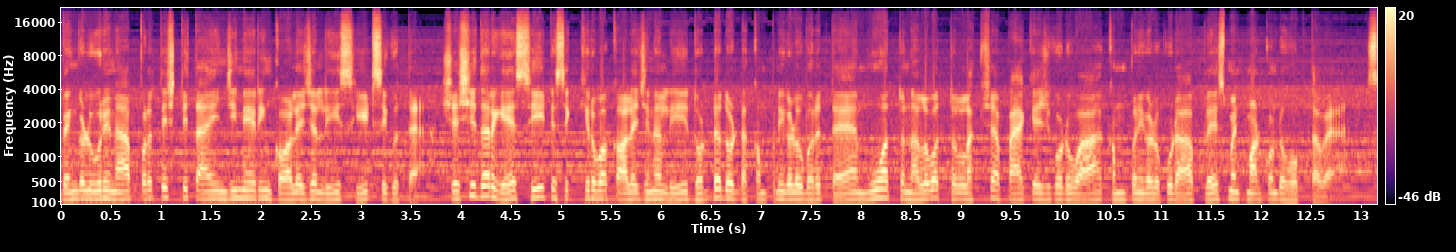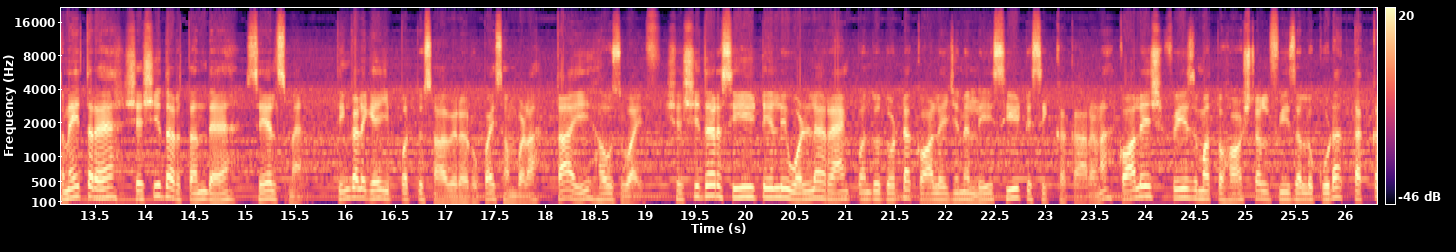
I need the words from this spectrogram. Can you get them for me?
ಬೆಂಗಳೂರಿನ ಪ್ರತಿಷ್ಠಿತ ಇಂಜಿನಿಯರಿಂಗ್ ಕಾಲೇಜಲ್ಲಿ ಸೀಟ್ ಸಿಗುತ್ತೆ. ಶಶಿಧರ್ಗೆ ಸೀಟ್ ಸಿಕ್ಕಿರುವ ಕಾಲೇಜಿನಲ್ಲಿ ದೊಡ್ಡ ದೊಡ್ಡ ಕಂಪನಿಗಳು ಬರುತ್ತೆ. ಮೂವತ್ತು ನಲವತ್ತು ಲಕ್ಷ ಪ್ಯಾಕೇಜ್ ಕೊಡುವ ಕಂಪನಿಗಳು ಕೂಡ ಪ್ಲೇಸ್ಮೆಂಟ್ ಮಾಡಿಕೊಂಡು ಹೋಗ್ತವೆ. ಸ್ನೇಹಿತರೆ, ಶಶಿಧರ್ ತಂದೆ ಸೇಲ್ಸ್ ಮ್ಯಾನ್ ತಿಂಗಳಿಗೆ ಇಪ್ಪತ್ತು ಸಾವಿರ ರೂಪಾಯಿ ಸಂಬಳ. ತಾಯಿ ಹೌಸ್ ವೈಫ್ ಶಶಿಧರ್ ಸಿಇಟಿಯಲ್ಲಿ ಒಳ್ಳೆ ರ್ಯಾಂಕ್ ಬಂದು ದೊಡ್ಡ ಕಾಲೇಜಿನಲ್ಲಿ ಸೀಟ್ ಸಿಕ್ಕ ಕಾರಣ, ಕಾಲೇಜ್ ಫೀಸ್ ಮತ್ತು ಹಾಸ್ಟೆಲ್ ಫೀಸಲ್ಲೂ ಕೂಡ ತಕ್ಕ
